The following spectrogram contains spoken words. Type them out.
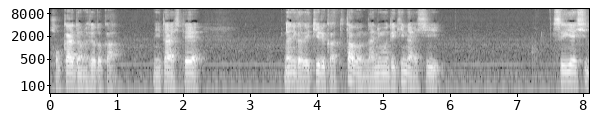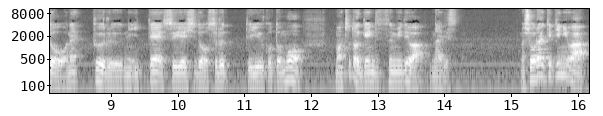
北海道の人とかに対して何かできるかって多分何もできないし水泳指導をねプールに行って水泳指導をするっていうことも、まあ、ちょっと現実味ではないです、まあ、将来的には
